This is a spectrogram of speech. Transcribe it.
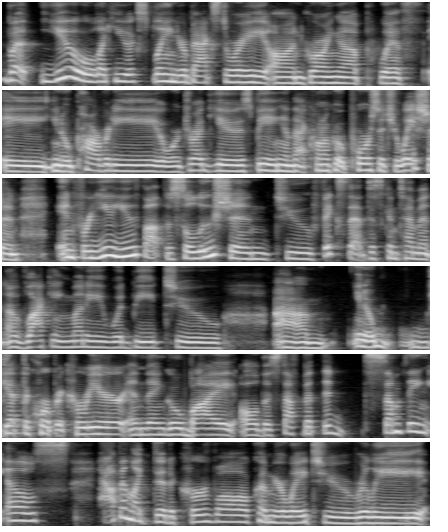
But you, like you explained your backstory on growing up with a, you know, poverty or drug use, being in that quote unquote poor situation. And for you, you thought the solution to fix that discontentment of lacking money would be to um, you know, get the corporate career and then go buy all this stuff. But did something else happen? Like, did a curveball come your way to really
